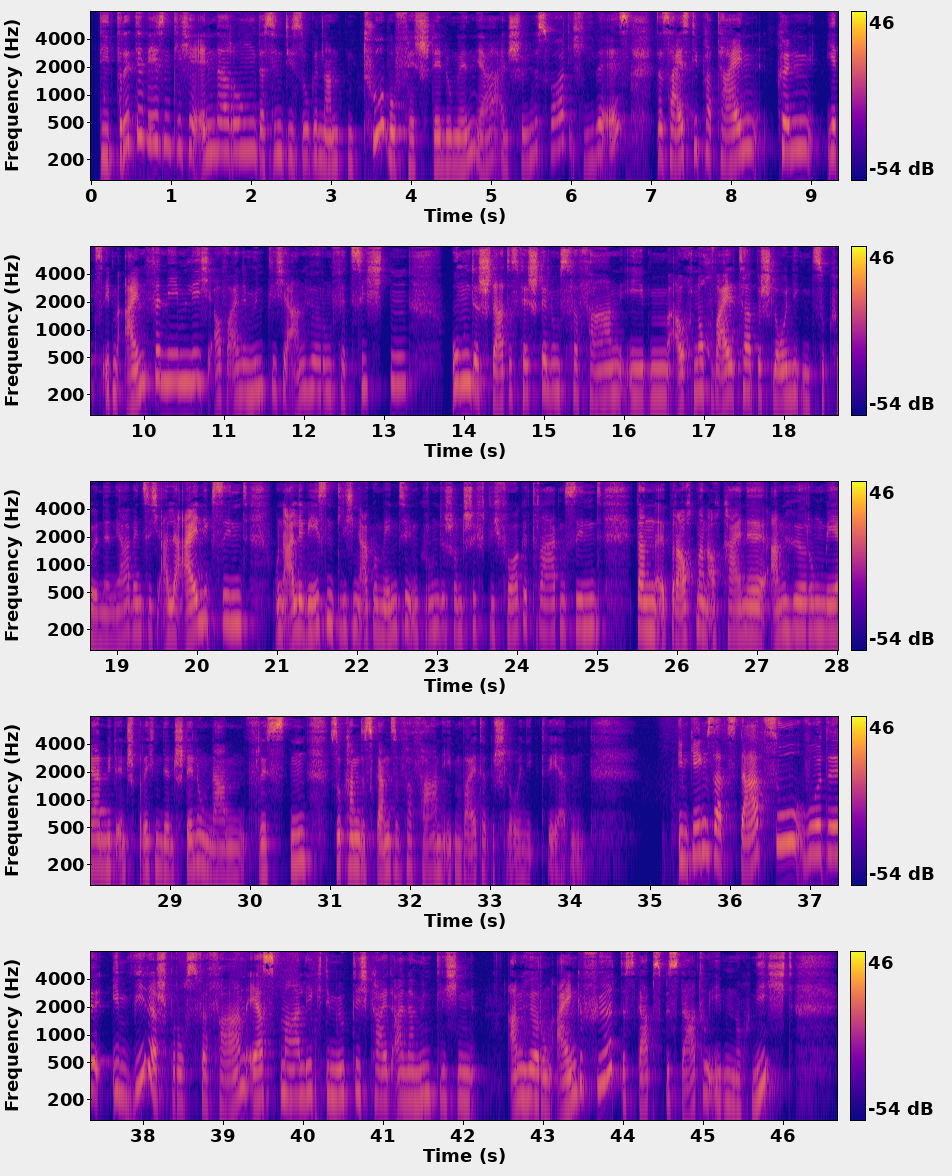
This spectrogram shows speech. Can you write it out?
Die dritte wesentliche Änderung, das sind die sogenannten Turbofeststellungen, ja, ein schönes Wort, ich liebe es. Das heißt, die Parteien können jetzt eben einvernehmlich auf eine mündliche Anhörung verzichten um das Statusfeststellungsverfahren eben auch noch weiter beschleunigen zu können. Ja, wenn sich alle einig sind und alle wesentlichen Argumente im Grunde schon schriftlich vorgetragen sind, dann äh, braucht man auch keine Anhörung mehr mit entsprechenden Stellungnahmenfristen. So kann das ganze Verfahren eben weiter beschleunigt werden. Im Gegensatz dazu wurde im Widerspruchsverfahren erstmalig die Möglichkeit einer mündlichen Anhörung eingeführt. Das gab es bis dato eben noch nicht.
